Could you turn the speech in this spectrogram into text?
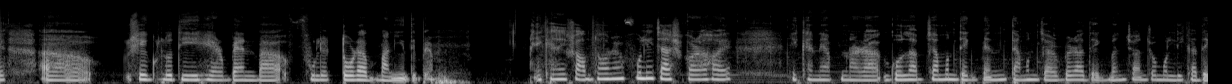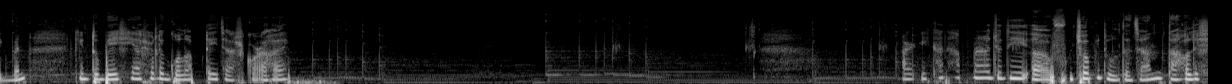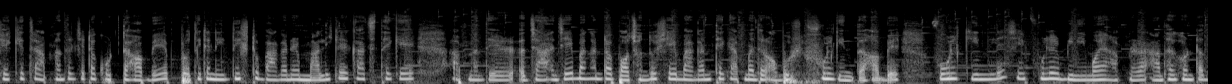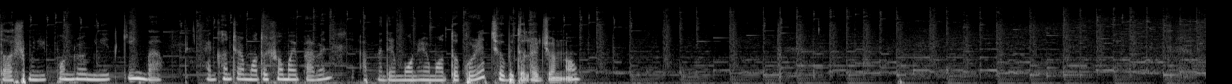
সেগুলো দিয়ে হেয়ার ব্যান্ড বা ফুলের তোড়া বানিয়ে দেবে। এখানে সব ধরনের ফুলই চাষ করা হয়। এখানে আপনারা গোলাপ যেমন দেখবেন, তেমন জারবেরা দেখবেন, চন্দ্রমল্লিকা দেখবেন, কিন্তু বেশি আসলে গোলাপটাই চাষ করা হয়। আর এখানে আপনারা যদি ছবি তুলতে চান, তাহলে সেক্ষেত্রে আপনাদের যেটা করতে হবে, প্রতিটা নির্দিষ্ট বাগানের মালিকের কাছ থেকে আপনাদের যা, যে বাগানটা পছন্দ, সেই বাগান থেকে আপনাদের অবশ্যই ফুল কিনতে হবে। ফুল কিনলে সেই ফুলের বিনিময়ে আপনারা আধা ঘণ্টা, দশ মিনিট, পনেরো মিনিট কিংবা এক ঘণ্টার মতো সময় পাবেন আপনাদের মনের মতো করে ছবি তোলার জন্য।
